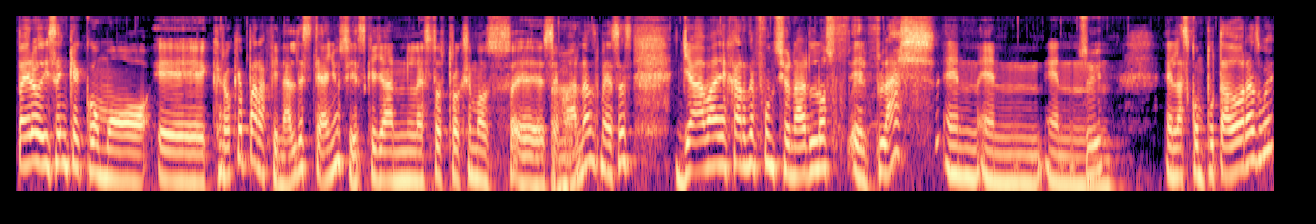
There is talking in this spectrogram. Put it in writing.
Pero dicen que como... eh, creo que para final de este año, si es que ya en estos próximos eh, semanas, meses, ya va a dejar de funcionar los el flash en, en, en, Sí. en las computadoras, güey.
